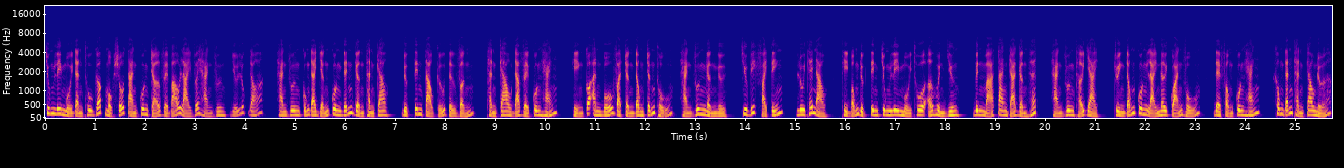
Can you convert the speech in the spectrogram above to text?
Chung Ly Mùi đành thu góp một số tàn quân trở về báo lại với Hạng Vương. Giữa lúc đó, Hạng Vương cũng đã dẫn quân đến gần thành cao, được tin Tào Cửu tự vẫn, thành cao đã về quân Hán, hiện có anh bố và Trần Đông trấn thủ, Hạng Vương ngần ngừ, chưa biết phải tiến, lui thế nào, thì bỗng được tin Chung Ly Mùi thua ở Huỳnh Dương, binh mã tan rã gần hết, Hạng Vương thở dài, truyền đóng quân lại nơi Quảng Vũ, đề phòng quân Hán, không đánh thành cao nữa,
